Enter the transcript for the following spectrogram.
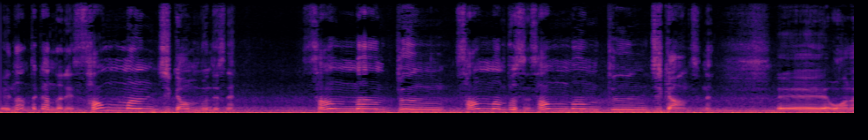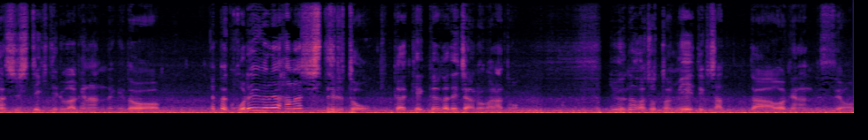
えなんだかんだで、ね、3万時間分ですね。3万分、3万分ですね。3万分時間ですね。えー、お話ししてきてるわけなんだけど、やっぱりこれぐらい話してると、結果が出ちゃうのかなというのがちょっと見えてきちゃったわけなんですよ。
